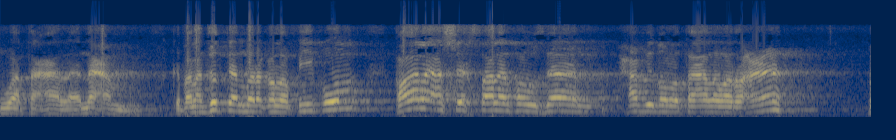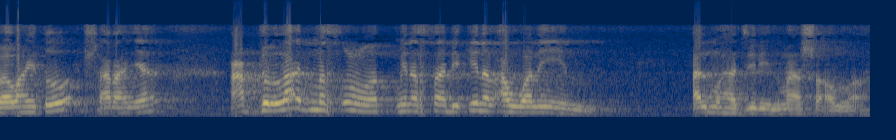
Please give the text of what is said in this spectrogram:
wa taala. Naam. Kita lanjutkan barakallahu fikum. Qala Asy-Syaikh Shalal Fauzan hafizallahu taala wa ra'ah. Bawah itu syarahnya Abdullah bin Mas'ud minas sabiqin al-awwalin al-muhajirin, masyaallah.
